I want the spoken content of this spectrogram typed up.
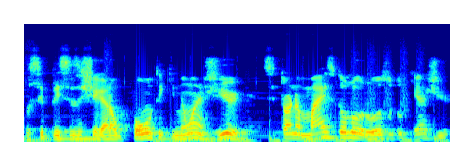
Você precisa chegar ao ponto em que não agir se torna mais doloroso do que agir.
